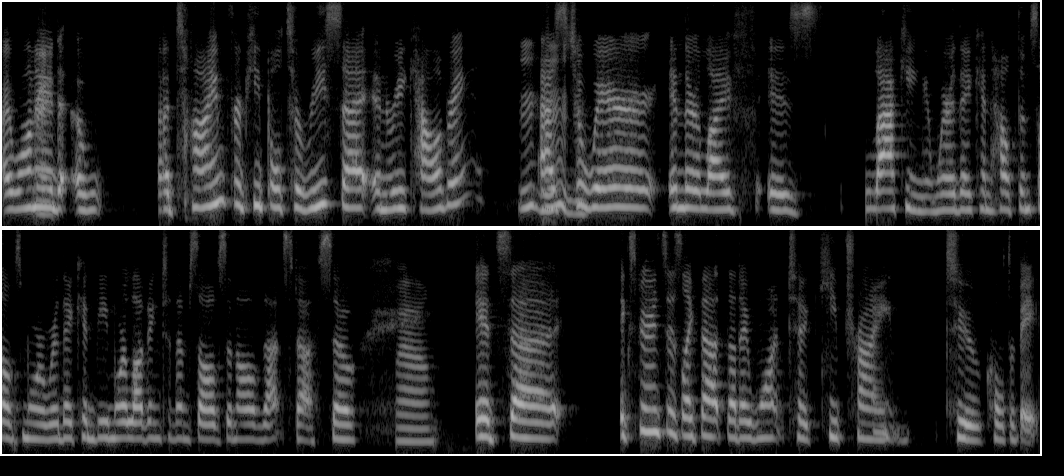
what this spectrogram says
I wanted a a time for people to reset and recalibrate as to Mhm. where in their life is lacking and where they can help themselves more, where they can be more loving to themselves and all of that stuff. So wow it's uh, experiences like that that I want to keep trying to cultivate.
